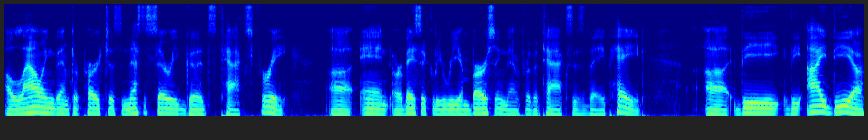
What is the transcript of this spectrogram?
allowing them to purchase necessary goods tax free, uh, and or basically reimbursing them for the taxes they paid. Uh, the the idea,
